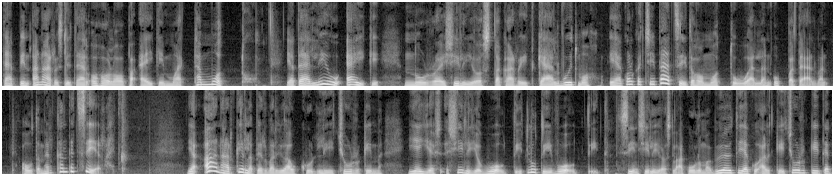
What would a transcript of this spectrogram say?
Täppin anarisli täällä oholoopa äikin muotta muottuu. Ja tää liu äiki nurroi siljostakarit kälvuit mo. Ja kolkatsi päätsi tohon muottuu uppa täälvän outamerkantet sierait. Ja aanar kellapirval juaukku li churkim jäijäs siljo vuottiit, luti vuottiit. Siin siljosla kulma vyöti ja kun alkii churkiite,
